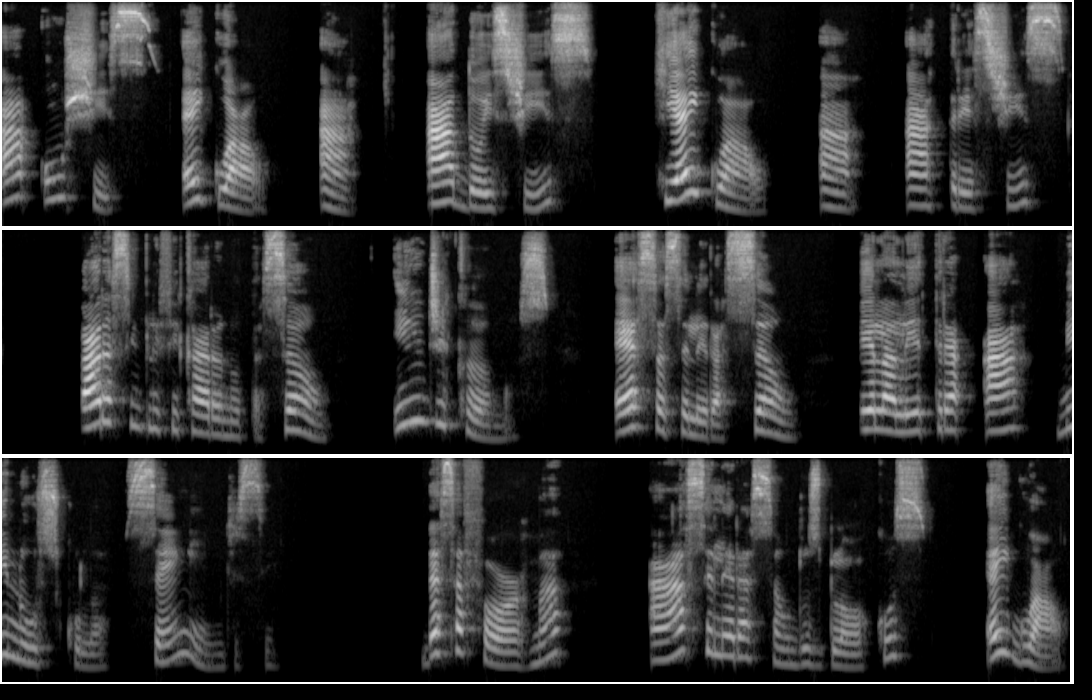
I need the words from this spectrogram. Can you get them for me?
A1x é igual a A2x, que é igual a A3x, para simplificar a notação, indicamos essa aceleração pela letra A minúscula, sem índice. Dessa forma, a aceleração dos blocos é igual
